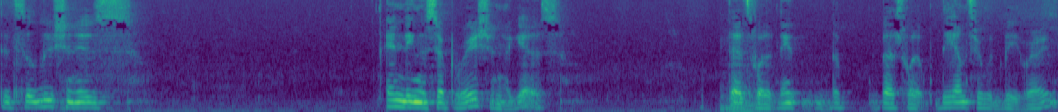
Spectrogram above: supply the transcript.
The solution is ending the separation, I guess. That's hmm. what it, the that's what it, the answer would be, right?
